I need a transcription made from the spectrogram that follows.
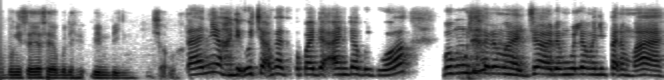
hubungi saya saya boleh bimbing insyaallah. Tanya diucapkan kepada anda berdua bermula remaja dan mula menyimpan emas.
